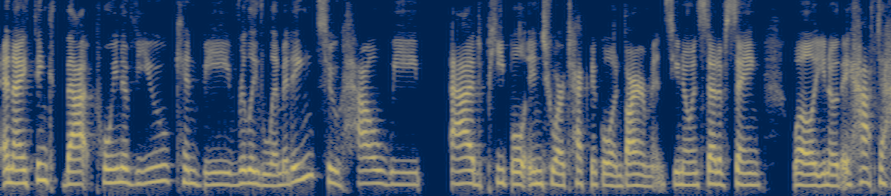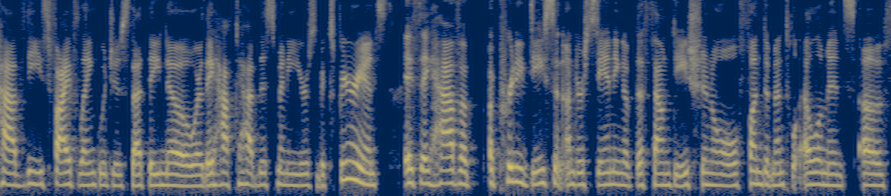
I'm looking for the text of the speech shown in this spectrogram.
And I think that point of view can be really limiting to how we add people into our technical environments you know instead of saying well you know they have to have these five languages that they know or they have to have this many years of experience if they have a, a pretty decent understanding of the foundational fundamental elements of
